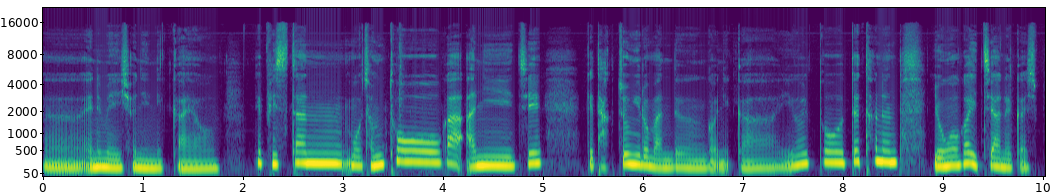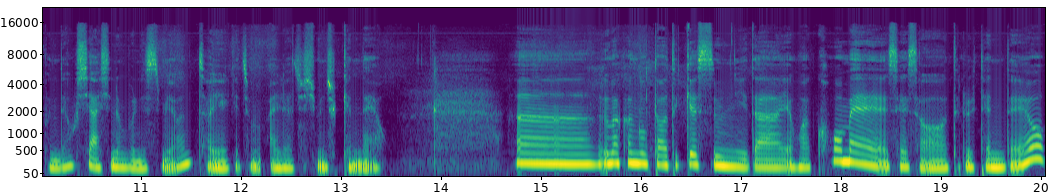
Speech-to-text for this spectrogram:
어, 애니메이션이니까요. 비슷한 뭐 점토가 아니지 닭종이로 만든 거니까 이걸 또 뜻하는 용어가 있지 않을까 싶은데 혹시 아시는 분 있으면 저희에게 좀 알려주시면 좋겠네요. 아, 음악 한 곡 더 듣겠습니다. 영화 코멧에서 들을 텐데요.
